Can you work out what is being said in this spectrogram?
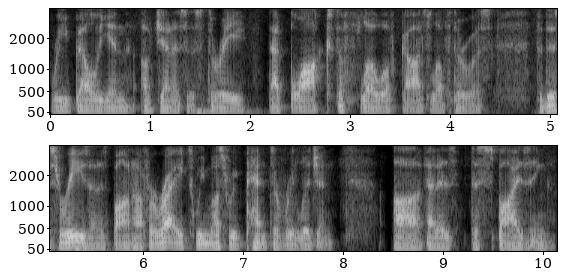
rebellion of Genesis 3 that blocks the flow of God's love through us. For this reason, as Bonhoeffer writes, we must repent of religion. Uh, that is, despising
